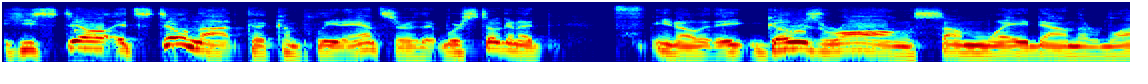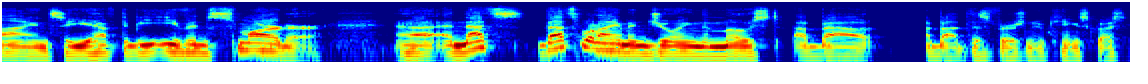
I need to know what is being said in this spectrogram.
He's still it's still not the complete answer. That we're still going to, you know, it goes wrong some way down the line. So you have to be even smarter, uh, and that's that's what I'm enjoying the most about about this version of King's Quest,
